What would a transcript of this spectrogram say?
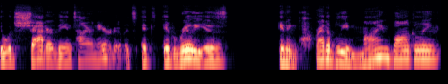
it would shatter the entire narrative. It's it it really is an incredibly mind-boggling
